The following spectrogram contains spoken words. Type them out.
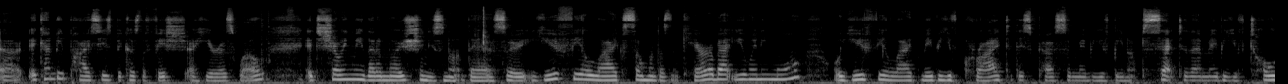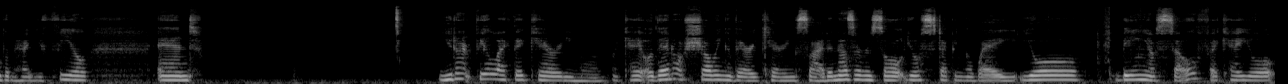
uh, it can be pisces because the fish are here as well it's showing me that emotion is not there so you feel like someone doesn't care about you anymore or you feel like maybe you've cried to this person maybe you've been upset to them maybe you've told them how you feel and you don't feel like they care anymore, okay? Or they're not showing a very caring side. And as a result, you're stepping away. You're being yourself, okay? You're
